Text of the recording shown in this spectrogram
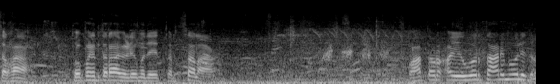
तर हां तोपर्यंत राहा व्हिडिओमध्ये तर चला. वातावरण अय, वर तर आर्मीवाले तर.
